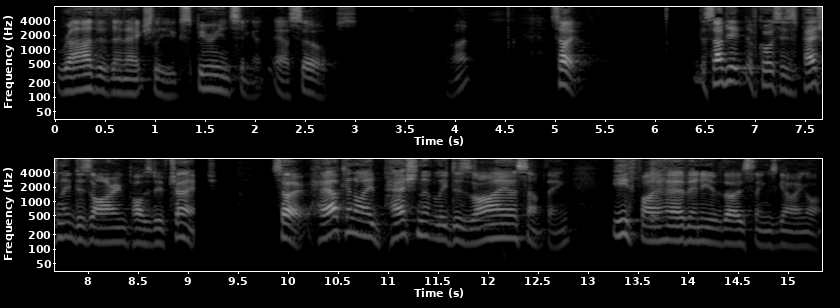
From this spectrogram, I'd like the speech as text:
rather than actually experiencing it ourselves. Right? So, the subject, of course, is passionately desiring positive change. So, how can I passionately desire something if I have any of those things going on?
